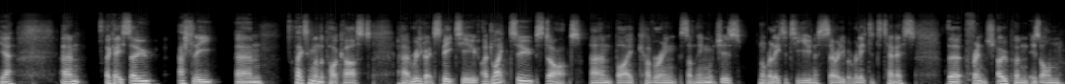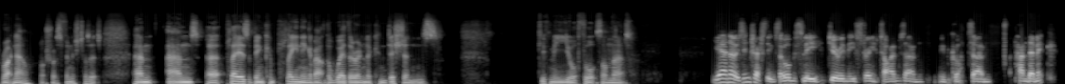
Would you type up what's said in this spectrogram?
Yeah. Um, okay. So, Ashley, um, thanks for coming on the podcast. Uh, really great to speak to you. I'd like to start um, by covering something which is not related to you necessarily, but related to tennis. The French Open is on right now. Not sure it's finished, has it? Um, and uh, players have been complaining about the weather and the conditions. Give me your thoughts on that. Yeah, no, it's interesting. So obviously, during these strange times, um, we've got um, a pandemic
